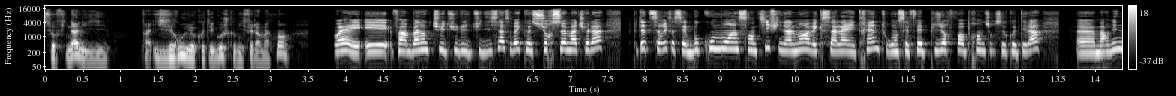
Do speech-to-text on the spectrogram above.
Si au final, il, enfin, il verrouille le côté gauche comme il fait là maintenant. Ouais, et enfin, maintenant que tu, tu, tu dis ça, c'est vrai que sur ce match-là, peut-être c'est vrai que ça s'est beaucoup moins senti finalement avec Salah et Trent, où on s'est fait plusieurs fois prendre sur ce côté-là. Euh, Marvin,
